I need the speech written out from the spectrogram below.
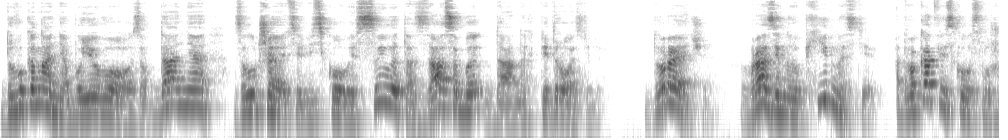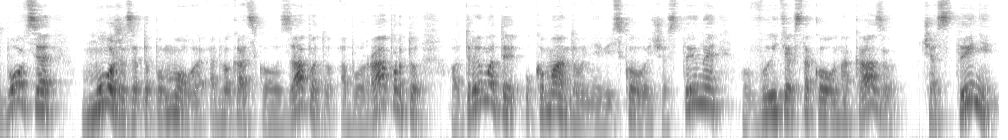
до виконання бойового завдання залучаються військові сили та засоби даних підрозділів. До речі, в разі необхідності адвокат військовослужбовця може за допомогою адвокатського запиту або рапорту отримати у командування військової частини витяг з такого наказу в частині,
